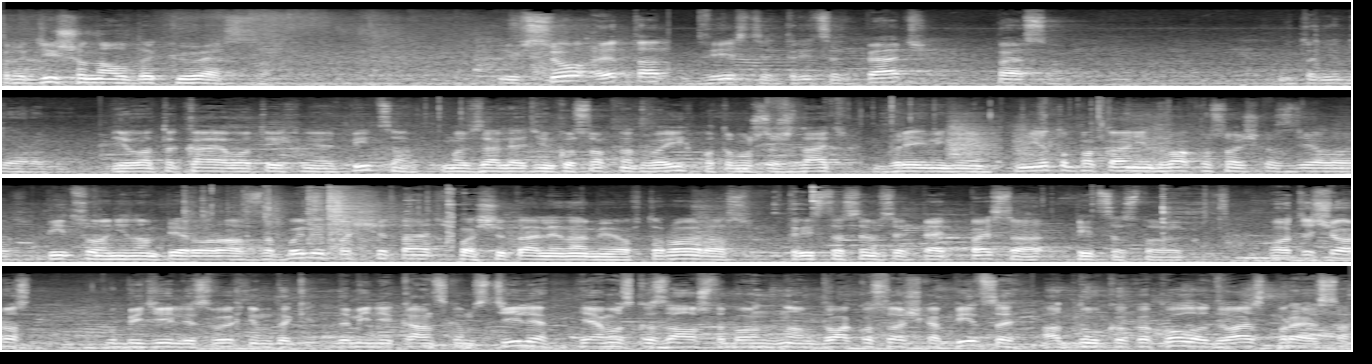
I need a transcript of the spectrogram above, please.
traditional de queso. И все это 235 песо. Это недорого. И вот такая вот их пицца. Мы взяли один кусок на двоих, потому что ждать времени нету, пока они два кусочка сделают. Пиццу они нам первый раз забыли посчитать. Посчитали нам ее второй раз. 375 песо пицца стоит. Вот еще раз убедились в их доминиканском стиле. Я ему сказал, чтобы он нам два кусочка пиццы, одну кока-колу, два эспрессо.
